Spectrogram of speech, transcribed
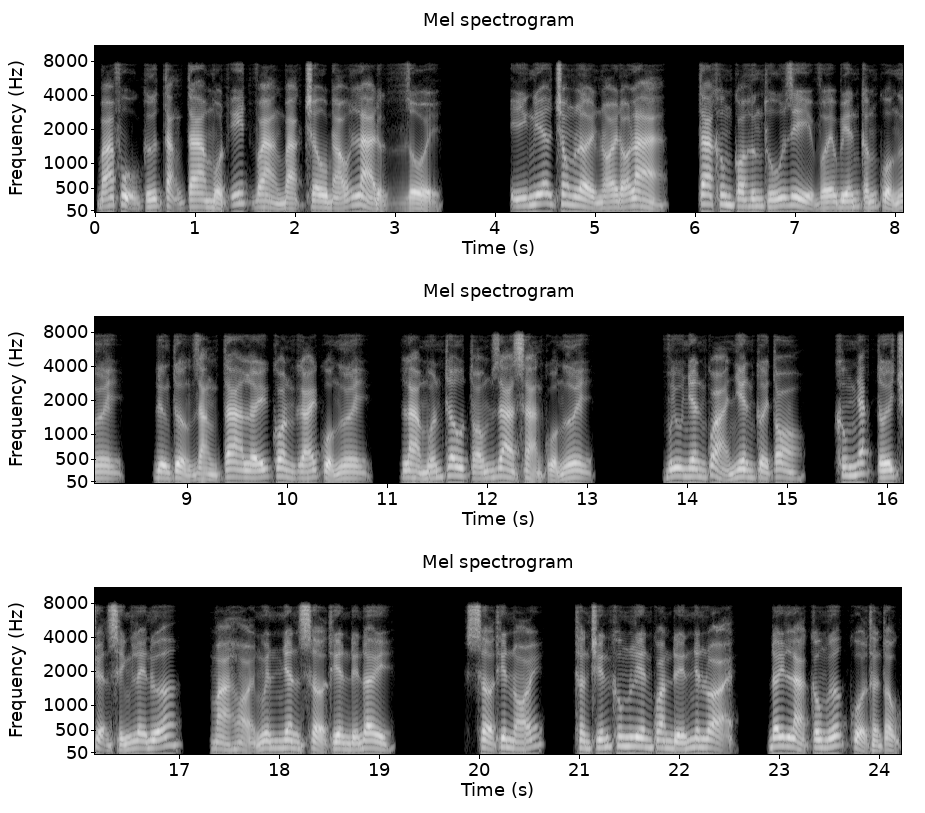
bá phụ cứ tặng ta một ít vàng bạc châu đáo là được rồi. Ý nghĩa trong lời nói đó là, ta không có hứng thú gì với biến cấm của ngươi, đừng tưởng rằng ta lấy con gái của ngươi, là muốn thâu tóm gia sản của ngươi. Vưu nhân quả nhiên cười to, không nhắc tới chuyện xính lễ nữa, mà hỏi nguyên nhân sở thiên đến đây. Sở thiên nói, thần chiến không liên quan đến nhân loại, đây là công ước của thần tộc,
